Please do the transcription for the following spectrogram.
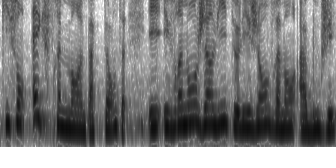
qui sont extrêmement impactantes et, et vraiment j'invite les gens vraiment à bouger.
